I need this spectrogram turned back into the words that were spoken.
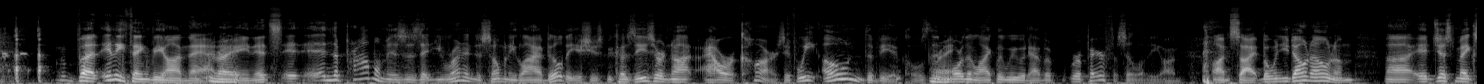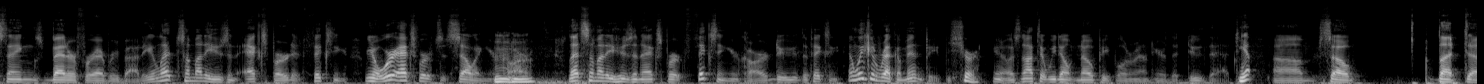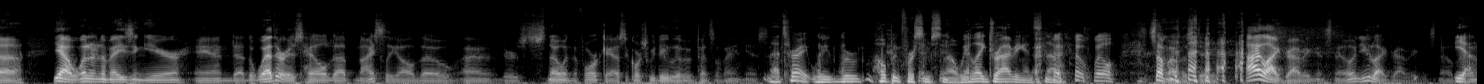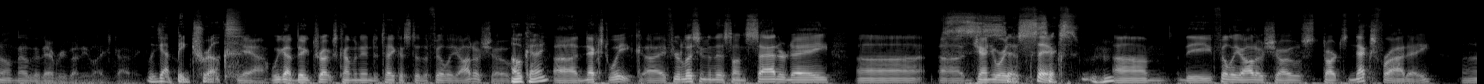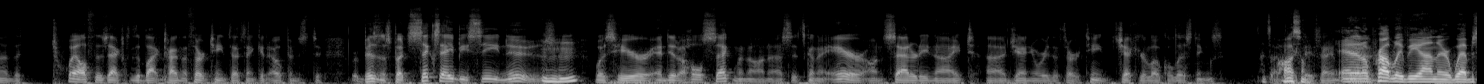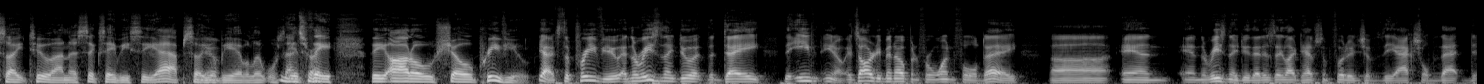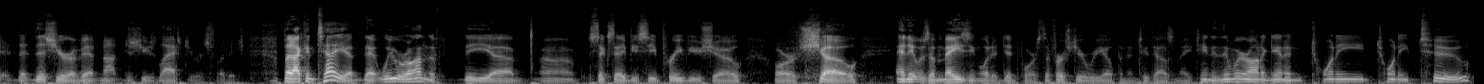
but anything beyond that i mean it's it, and the problem is is that you run into so many liability issues because these are not our cars if we owned the vehicles then Right. more than likely we would have a repair facility on on site. But when you don't own them, uh, it just makes things better for everybody. And let somebody who's an expert at fixing, you know, we're experts at selling your car. Mm-hmm. Let somebody who's an expert fixing your car do the fixing, and we can recommend people. Sure. You know, it's not that we don't know people around here that do that. Yep. Um, so, but uh, yeah, what an amazing year, and uh, the weather has held up nicely. Although uh, there's snow in the forecast. Of course, we do live in Pennsylvania. So. That's right. We, we're hoping for some snow. We like driving in snow. well, some of us do. I like driving in snow, and you like driving in snow. But Yeah. I don't know that everybody likes driving. We got big trucks. Yeah, we got big trucks coming in to take us to the Philly Auto Show. Okay. Uh, next week, uh, if you're listening to this on Saturday, uh, uh, January the Six- sixth, sixth. Mm-hmm. um, the Philly Auto Show starts next Friday. Uh, the 12th is actually the black time. The 13th, I think, it opens to for business. But 6 ABC News Mm-hmm. was here and did a whole segment on us. It's going to air on Saturday night, uh, January the 13th. Check your local listings. That's like awesome. they say. And it'll probably be on their website too, on the 6ABC app, so you'll be able to. That's it's right. the the auto show preview. Yeah, it's the preview, and the reason they do it the day, the evening, you know, it's already been open for one full day, uh, and and the reason they do that is they like to have some footage of the actual that, that this year event, not just use last year's footage. But I can tell you that we were on the the uh, uh, six ABC preview show or show, and it was amazing what it did for us. The first year we opened in 2018, and then we were on again in 2022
